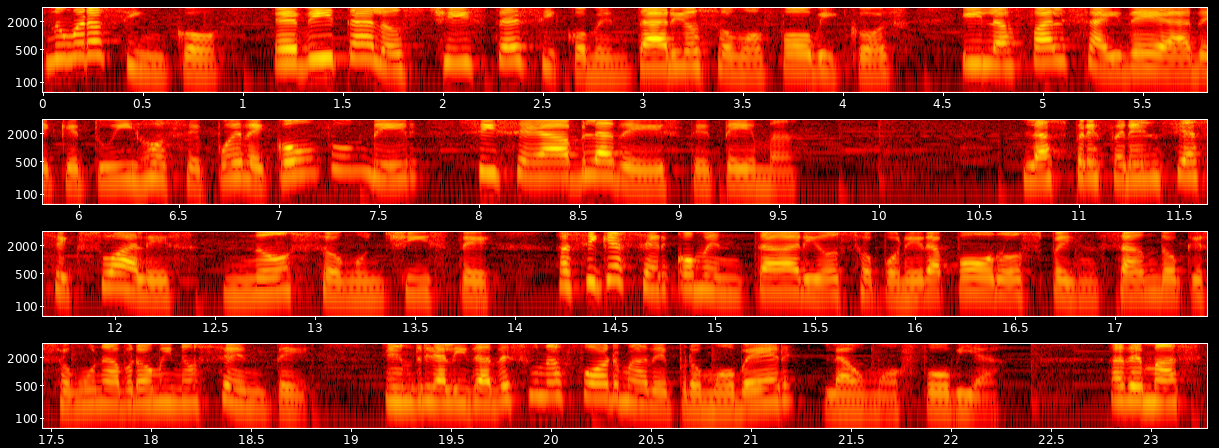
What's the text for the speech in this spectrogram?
Número 5. Evita los chistes y comentarios homofóbicos y la falsa idea de que tu hijo se puede confundir si se habla de este tema. Las preferencias sexuales no son un chiste, así que hacer comentarios o poner apodos pensando que son una broma inocente en realidad es una forma de promover la homofobia. Además,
